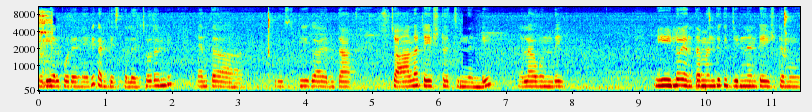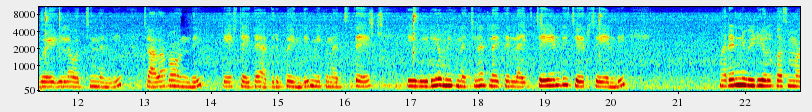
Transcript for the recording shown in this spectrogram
మిరియాల పొడి అనేది కనిపిస్తలేదు. చూడండి ఎంత క్రిస్పీగా ఎంత చాలా టేస్ట్ వచ్చిందండి. ఎలా ఉంది? మీలో ఎంతమందికి జిన్ అంటే ఇష్టము? ఇలా వచ్చిందండి. చాలా బాగుంది. టేస్ట్ అయితే అదిరిపోయింది. మీకు నచ్చితే ఈ వీడియో మీకు నచ్చినట్లయితే లైక్ చేయండి షేర్ చేయండి. మరిన్ని వీడియోల కోసం మా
